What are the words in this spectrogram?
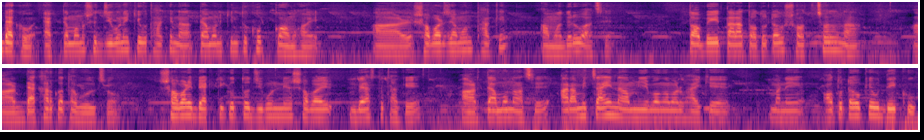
দেখো, একটা মানুষের জীবনে কেউ থাকে না, তেমন কিন্তু খুব কম হয়। আর সবার যেমন থাকে, আমাদেরও আছে। তবে তারা ততটাও সচ্ছল না। আর দেখার কথা বলছো। সবারই ব্যক্তিগত জীবন নিয়ে সবাই ব্যস্ত থাকে, আর তেমন আছে। আর আমি চাই না আমি এবং আমার ভাইকে মানে অতটাও কেউ দেখুক।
